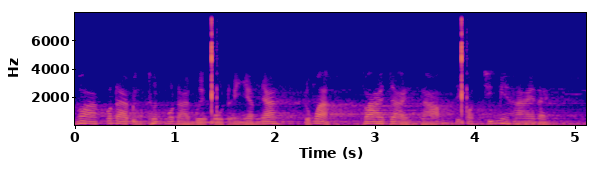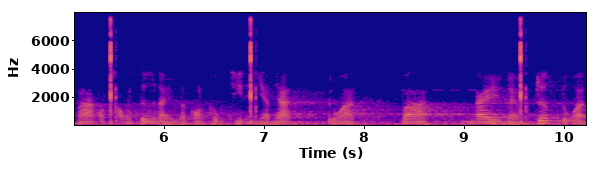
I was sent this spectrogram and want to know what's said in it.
Và con đài Bình Thuận con đài 11 anh em nhá đúng không ạ? Và giải 8 thì con 92 này và con 64 này là con 09 anh em nhá đúng không ạ? Và ngày ngày hôm trước, đúng không ạ?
